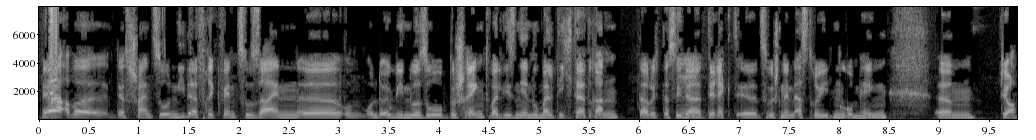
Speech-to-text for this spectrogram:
Ja, aber das scheint so niederfrequent zu sein äh, und, und, irgendwie nur so beschränkt, weil die sind ja nun mal dichter dran, dadurch, dass sie mhm. da direkt äh, zwischen den Asteroiden rumhängen. Ähm, ja,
